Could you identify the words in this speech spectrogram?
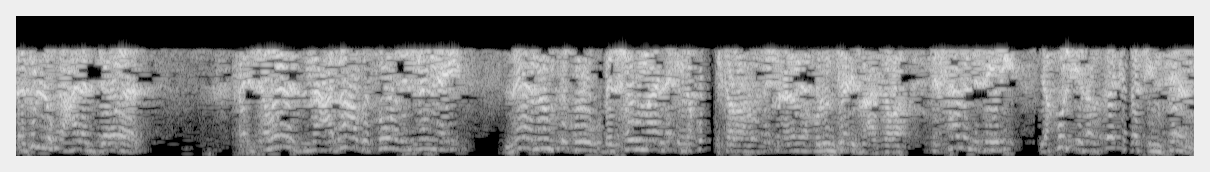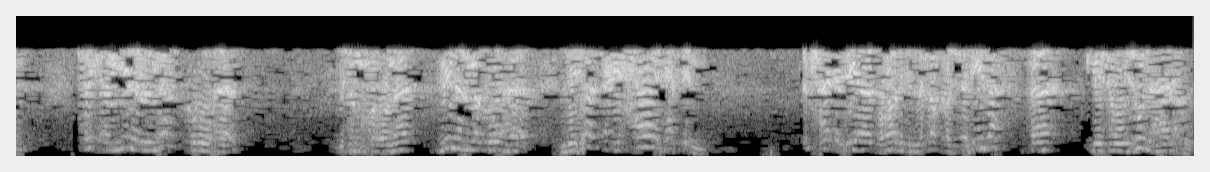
تدلك على الجواز. فالجواز مع بعض صور المنع لا ننطق بالحرمة لكن نقول بالكراهة ولكن العلماء يقولون جائز مع الكراهة في الحالة اللي زي يقول إذا ارتكب الإنسان شيئا من المكروهات مش المحرمات من المكروهات. لدفع حاجة الحاجة هي ترادف المشقة الشديدة فيجوزونها له.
